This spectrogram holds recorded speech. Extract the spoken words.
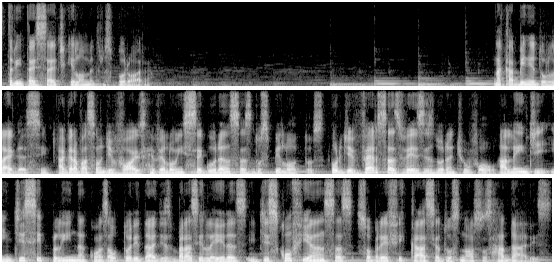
37 km por hora. Na cabine do Legacy, a gravação de voz revelou inseguranças dos pilotos por diversas vezes durante o voo, além de indisciplina com as autoridades brasileiras e desconfianças sobre a eficácia dos nossos radares.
